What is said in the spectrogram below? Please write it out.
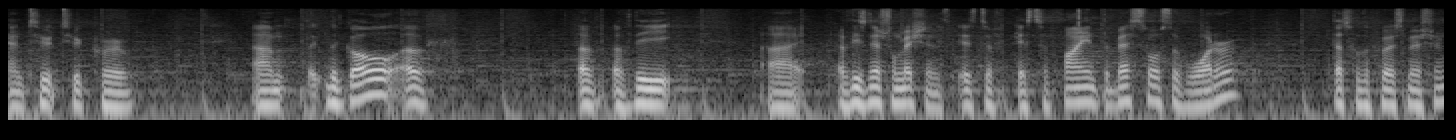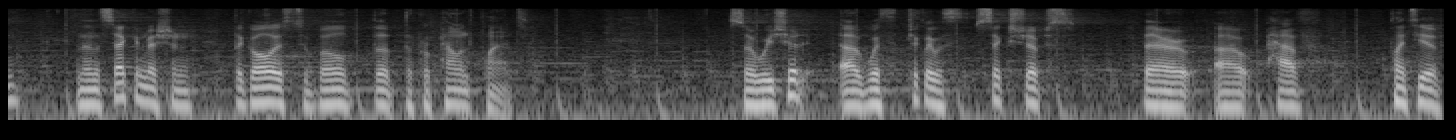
and two, two crew. Um, the, the goal of of, of the uh, of these initial missions is to is to find the best source of water. That's for the first mission, and then the second mission, the goal is to build the, the propellant plant. So we should, uh, with particularly with six ships, there uh, have plenty of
